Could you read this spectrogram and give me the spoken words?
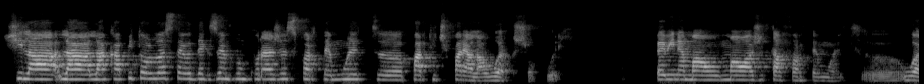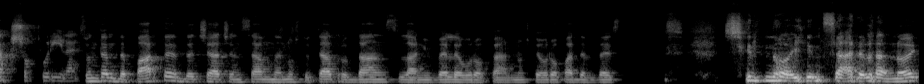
Și la, la, la capitolul ăsta eu, de exemplu, încurajez foarte mult uh, participarea la workshop-uri. Pe mine m-au, m-au ajutat foarte mult uh, workshop-urile. Suntem departe de ceea ce înseamnă, nu știu, teatru, dans la nivel european, nu știu, Europa de vest și noi în țară la noi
